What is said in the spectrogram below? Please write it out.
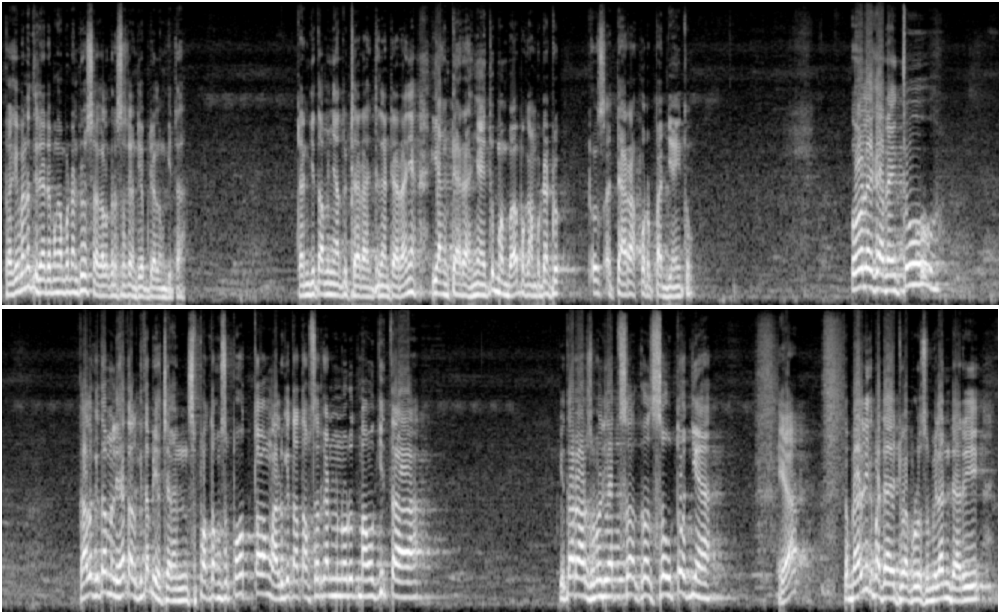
Bagaimana tidak ada pengampunan dosa kalau Kristus yang diam di dalam kita? Dan kita menyatu darah dengan darahnya, yang darahnya itu membawa pengampunan do- dosa, darah korbannya itu. Oleh karena itu, kalau kita melihat Alkitab ya jangan sepotong-sepotong lalu kita tafsirkan menurut mau kita. Kita harus melihat se seutuhnya. Ya. Kembali kepada ayat 29 dari 1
